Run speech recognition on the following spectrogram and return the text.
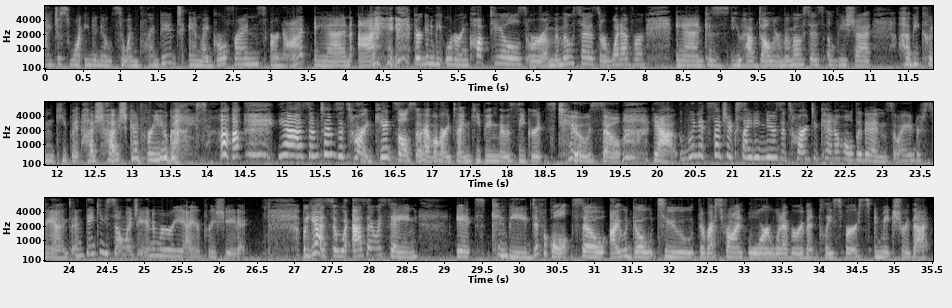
I just want you to know so I'm pregnant and my girlfriends are not and I they're going to be ordering cocktails or uh, mimosas or whatever and cuz you have dollar mimosas Alicia hubby couldn't keep it hush hush good for you guys yeah, sometimes it's hard. Kids also have a hard time keeping those secrets too. So, yeah, when it's such exciting news, it's hard to kind of hold it in. So, I understand. And thank you so much, Anna Marie. I appreciate it. But yeah, so as I was saying, it can be difficult. So I would go to the restaurant or whatever event place first and make sure that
